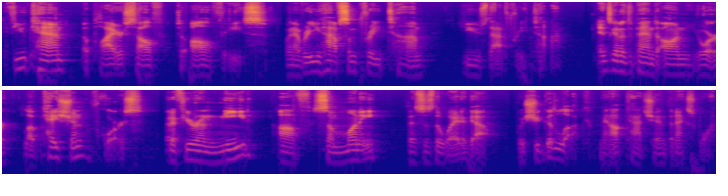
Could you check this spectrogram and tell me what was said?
If you can apply yourself to all of these, whenever you have some free time, use that free time. It's going to depend on your location, of course, but if you're in need of some money, this is the way to go. Wish you good luck, and I'll catch you in the next one.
